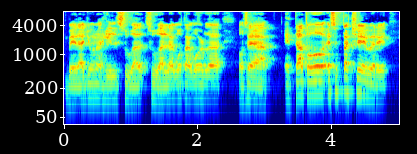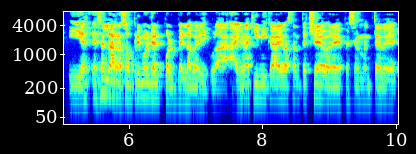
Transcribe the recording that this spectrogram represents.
ver a Jonah Hill sudar, la gota gorda, o sea, está todo, eso está chévere y esa es la razón primordial por ver la película. Hay una química ahí bastante chévere, especialmente de,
